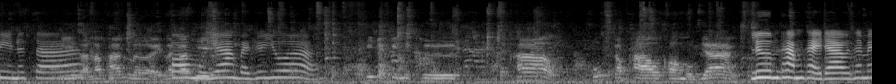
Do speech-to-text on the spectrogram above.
มีนะจ๊ะมีสารพัดเลยแล้วคอก็หมูที่ ย่างแบบยั่วที่จะกินคือข้าวคลุกกะเพราคอหมูย่าง ๆลืมทำไข่ดาวใช่ไหม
